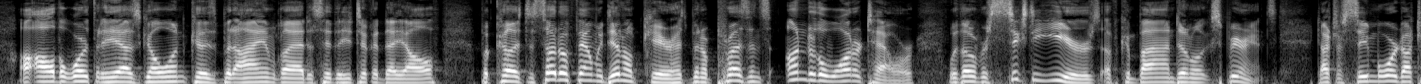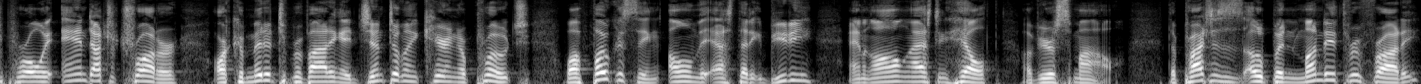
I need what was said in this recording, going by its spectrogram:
all the work that he has going. Because, but I am glad to see that he took a day off because DeSoto Family Dental Care has been a presence under the water tower with over 60 years of combined dental experience. Dr. Seymour, Dr. Paroli, and Dr. Trotter are committed to providing a gentle and caring approach while focusing on the aesthetic beauty and long-lasting health of your smile. The practice is open Monday through Friday,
